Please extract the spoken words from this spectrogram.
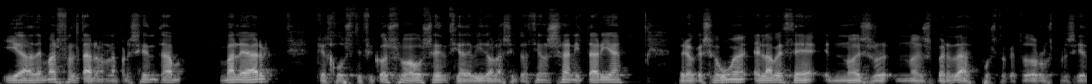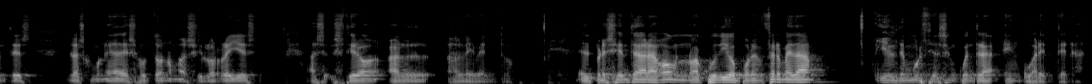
y además faltaron la presidenta Balear, que justificó su ausencia debido a la situación sanitaria, pero que según el ABC no es, no es verdad, puesto que todos los presidentes de las comunidades autónomas y los reyes asistieron al, al evento. El presidente de Aragón no acudió por enfermedad y el de Murcia se encuentra en cuarentena.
